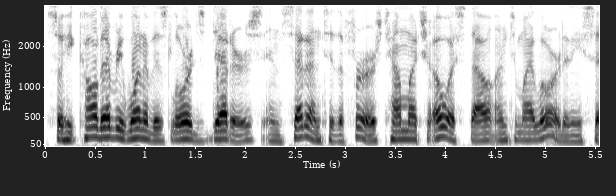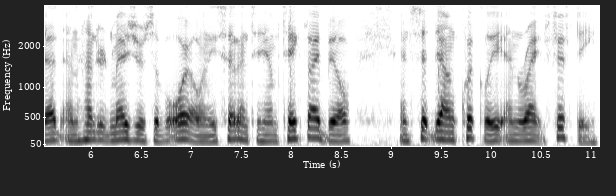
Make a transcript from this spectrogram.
So he called every one of his lord's debtors, and said unto the first, How much owest thou unto my lord? And he said, An hundred measures of oil. And he said unto him, Take thy bill, and sit down quickly, and write fifty.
